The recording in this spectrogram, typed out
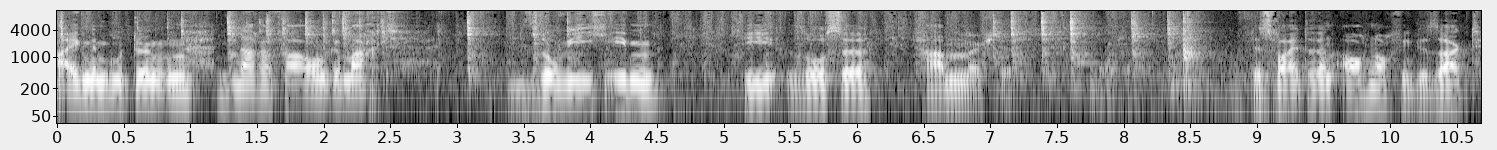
eigenem Gutdünken, nach Erfahrung gemacht, so wie ich eben die Soße haben möchte. Des Weiteren auch noch, wie gesagt,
